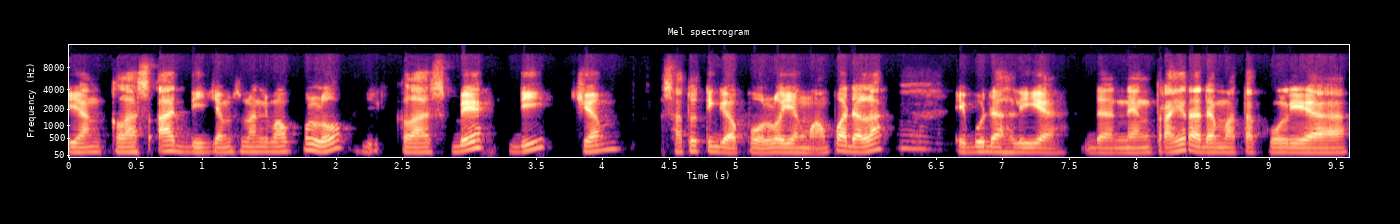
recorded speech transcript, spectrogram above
yang kelas A di jam 9.50, di kelas B di jam 1.30 yang mampu adalah Hmm. Ibu Dahlia dan yang terakhir ada mata kuliah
